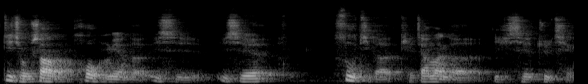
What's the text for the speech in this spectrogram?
地球上后面的一些一些素体的铁加曼的一些剧情。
